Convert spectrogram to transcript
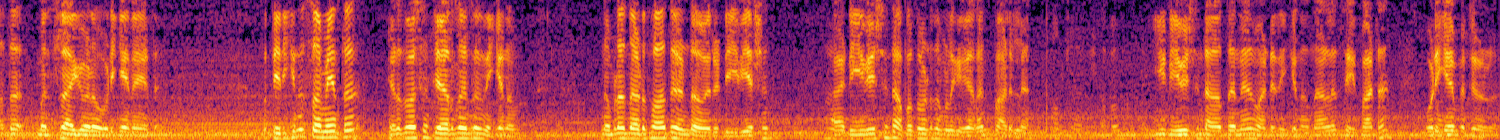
അത് മനസ്സിലാക്കി വേണം ഓടിക്കാനായിട്ട്. അപ്പൊ തിരിക്കുന്ന സമയത്ത് ഇടതുവശം ചേർന്ന് തന്നെ നിൽക്കണം നമ്മുടെ നടുഭാഗത്ത് കണ്ടോ ഒരു ഡീവിയേഷൻ ആ ഡീവിയേഷന്റെ അപ്പുറത്തോട്ട് നമ്മൾ കയറാൻ പാടില്ല. അപ്പം ഈ ഡീവിയേഷന്റെ അകത്ത് തന്നെ വണ്ടി നിൽക്കണം എന്നാലേ സേഫായിട്ട് ഓടിക്കാൻ പറ്റുള്ളൂ.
